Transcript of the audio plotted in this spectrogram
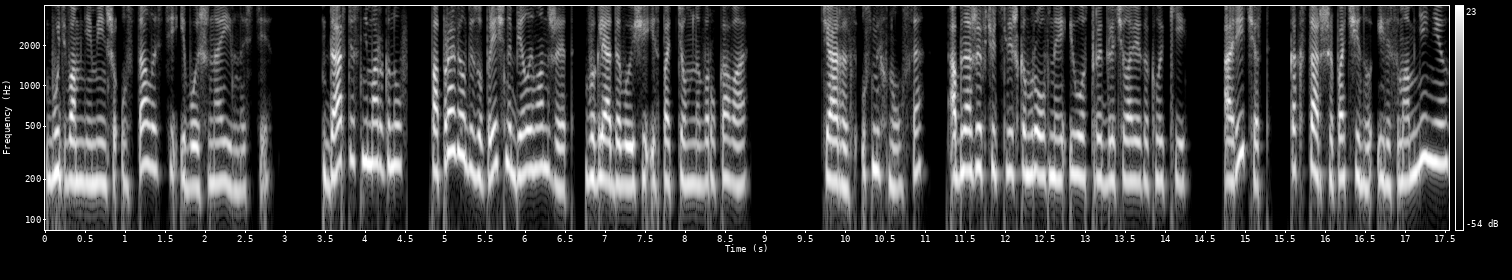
будь во мне меньше усталости и больше наивности. Дартис, не моргнув, поправил безупречно белый манжет, выглядывающий из-под темного рукава. Чарльз усмехнулся, обнажив чуть слишком ровные и острые для человека клыки, а Ричард, как старший по чину или самомнению,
